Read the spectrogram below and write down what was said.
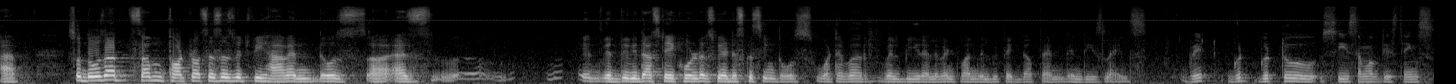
app? So those are some thought processes which we have and those uh, as uh, with, with our stakeholders we are discussing those whatever will be relevant one will be picked up and in these lines Great, good, good to see some of these things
